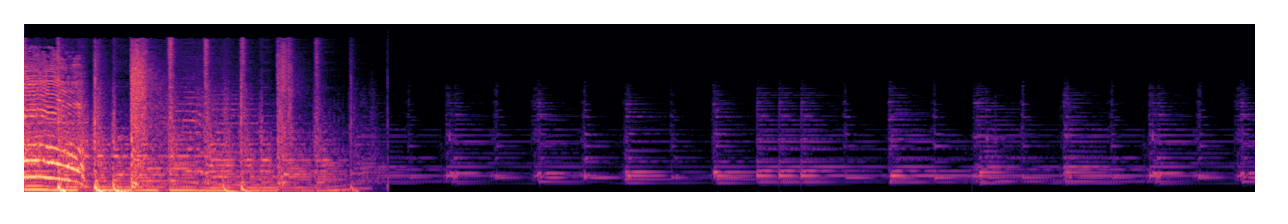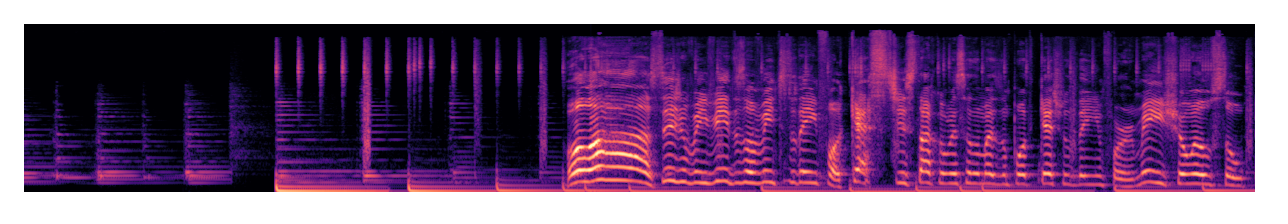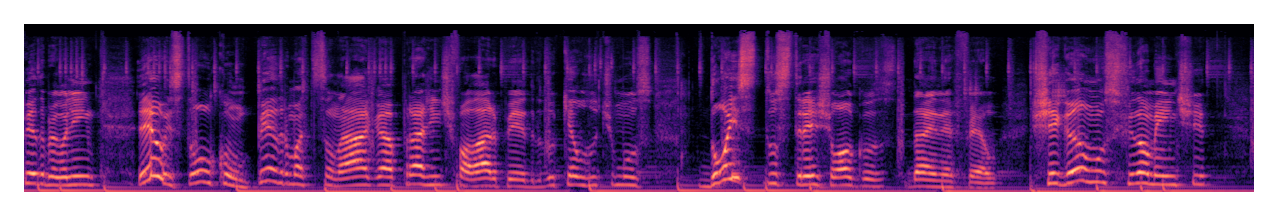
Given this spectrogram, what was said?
Olá, sejam bem-vindos, ouvintes do The Infocast. Está começando mais um podcast do The Information. Eu sou o Pedro Bragolin. Eu estou com Pedro Matsunaga pra gente falar, Pedro, do que é os últimos dois dos três jogos da NFL. Chegamos finalmente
